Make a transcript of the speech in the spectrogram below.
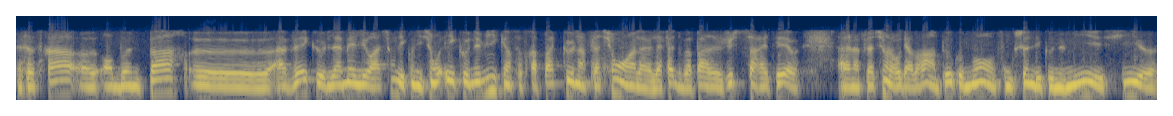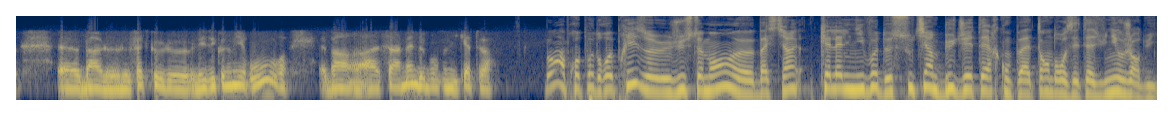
Mais ça sera en bonne part avec l'amélioration des conditions économiques. Hein. Ce ne sera pas que l'inflation. Hein. La, Fed ne va pas juste s'arrêter à l'inflation. Elle regardera un peu comment fonctionne l'économie et si ben, le, fait que les économies rouvrent, eh ben, ça amène de bons indicateurs. Bon, à propos de reprise, euh, justement, euh, Bastien, quel est le niveau de soutien budgétaire qu'on peut attendre aux États-Unis aujourd'hui?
